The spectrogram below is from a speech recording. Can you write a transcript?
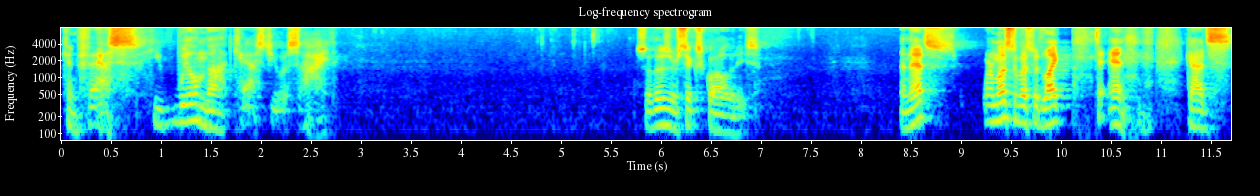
Confess. He will not cast you aside. So, those are six qualities. And that's where most of us would like to end God's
